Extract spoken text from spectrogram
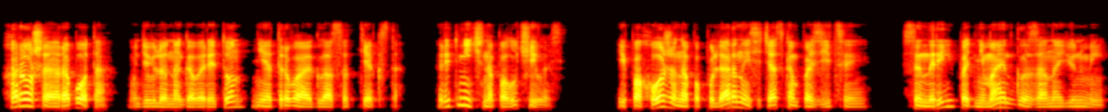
«Хорошая работа», – удивленно говорит он, не отрывая глаз от текста. «Ритмично получилось. И похоже на популярные сейчас композиции». Сенри поднимает глаза на Юнми.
